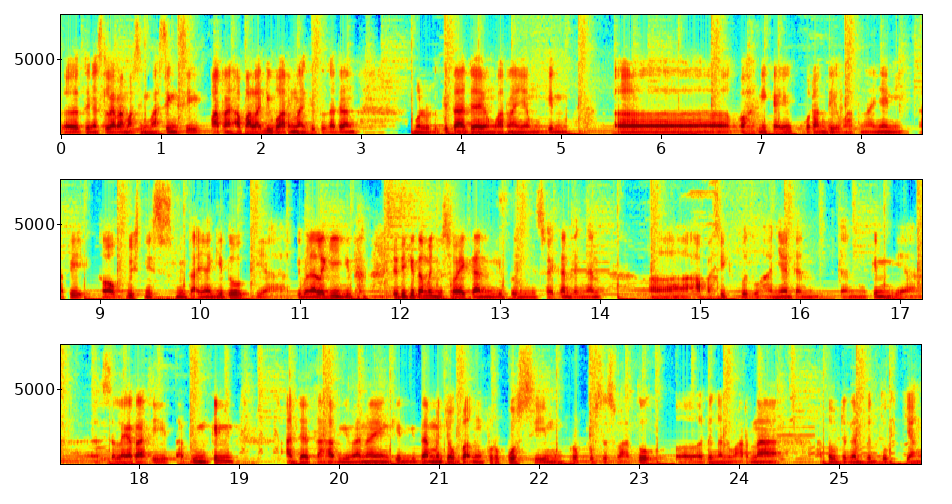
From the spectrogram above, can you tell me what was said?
uh, dengan selera masing-masing sih. Apalagi warna gitu. Kadang menurut kita ada yang warna yang mungkin uh, wah ini kayaknya kurang deh warnanya nih. Tapi kalau bisnis mintanya gitu ya gimana lagi gitu. Jadi kita menyesuaikan gitu menyesuaikan dengan uh, apa sih kebutuhannya dan dan mungkin ya selera sih. Tapi mungkin ada tahap gimana yang kita mencoba mempropos sih mempropos sesuatu uh, dengan warna atau dengan bentuk yang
